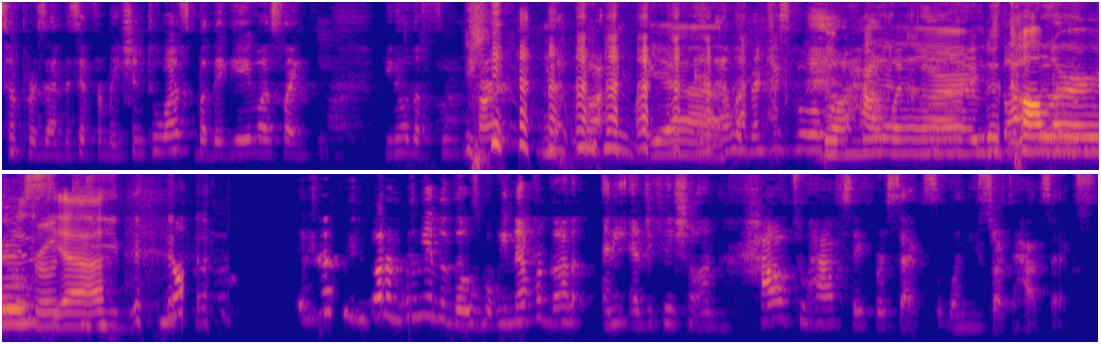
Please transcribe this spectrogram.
to present this information to us, but they gave us like you know the food chart that we got in, like, yeah. in elementary school about the, how like uh, the colors, the, the yeah. No, exactly. We got a million of those, but we never got any education on how to have safer sex when you start to have sex.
